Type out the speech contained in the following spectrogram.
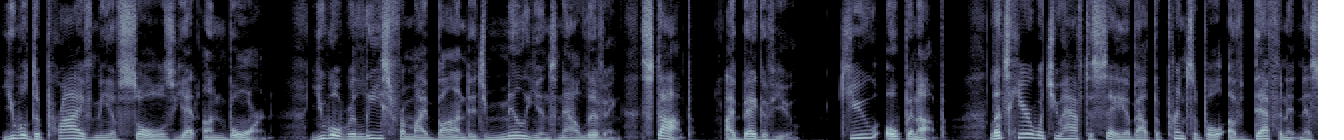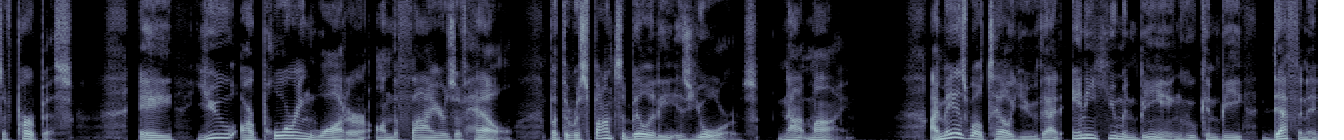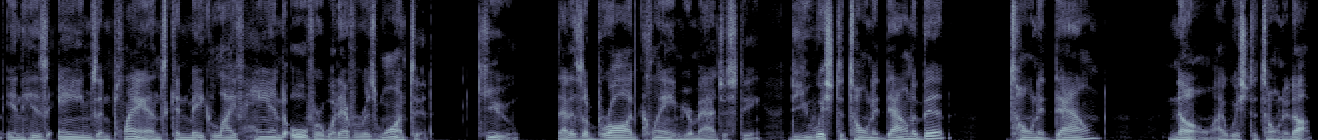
You will deprive me of souls yet unborn, you will release from my bondage millions now living. Stop, I beg of you. Q, open up. Let's hear what you have to say about the principle of definiteness of purpose. A. You are pouring water on the fires of hell, but the responsibility is yours, not mine. I may as well tell you that any human being who can be definite in his aims and plans can make life hand over whatever is wanted. Q. That is a broad claim, Your Majesty. Do you wish to tone it down a bit? Tone it down? No, I wish to tone it up.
